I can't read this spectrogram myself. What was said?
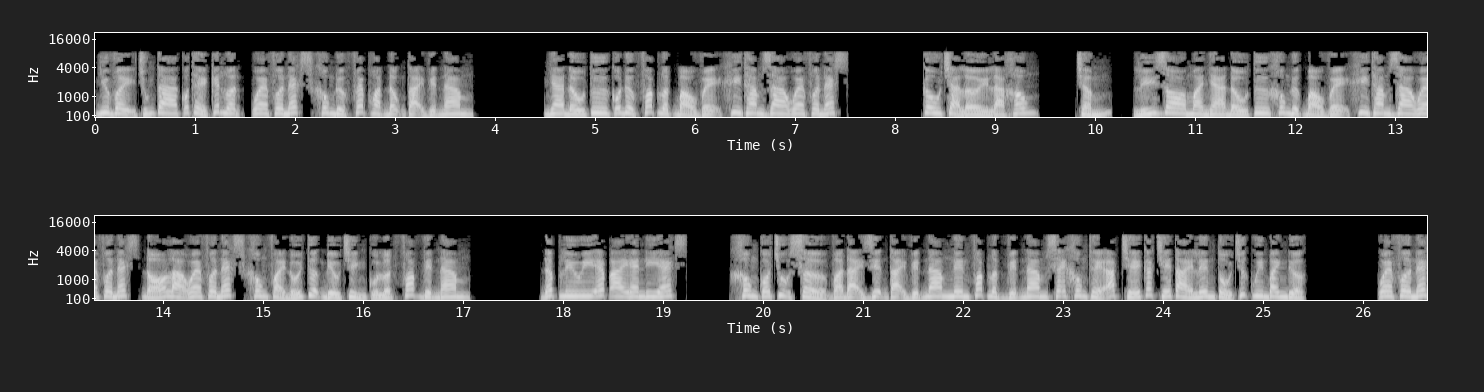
Như vậy chúng ta có thể kết luận, Wefernex không được phép hoạt động tại Việt Nam. Nhà đầu tư có được pháp luật bảo vệ khi tham gia Wefernex? Câu trả lời là không. Chấm. Lý do mà nhà đầu tư không được bảo vệ khi tham gia Wefernex đó là Wefernex không phải đối tượng điều chỉnh của luật pháp Việt Nam. WEFINEX không có trụ sở và đại diện tại Việt Nam nên pháp luật Việt Nam sẽ không thể áp chế các chế tài lên tổ chức Winbank được. Wefernex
